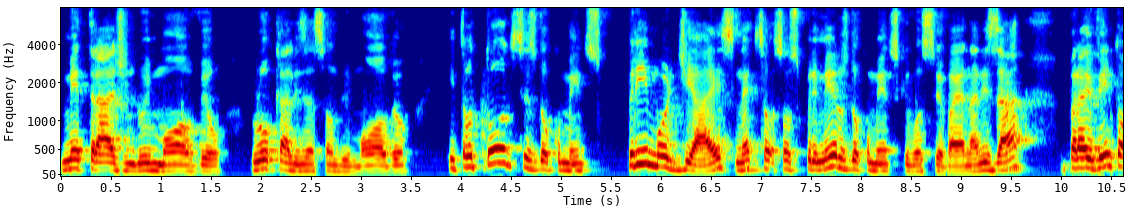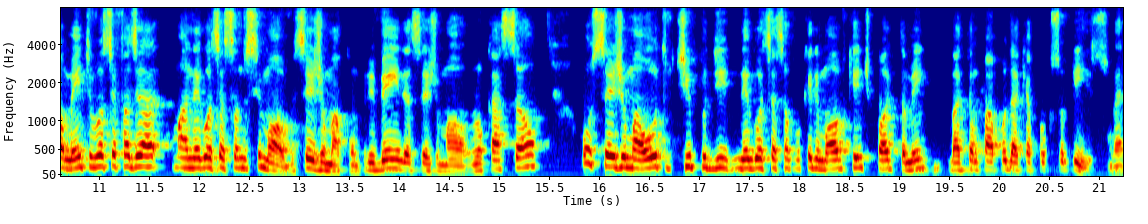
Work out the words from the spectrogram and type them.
metragem do imóvel, localização do imóvel. Então, todos esses documentos primordiais, né, que são, são os primeiros documentos que você vai analisar, para eventualmente você fazer uma negociação desse imóvel, seja uma compra e venda, seja uma locação, ou seja uma outro tipo de negociação com aquele imóvel, que a gente pode também bater um papo daqui a pouco sobre isso. Né?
